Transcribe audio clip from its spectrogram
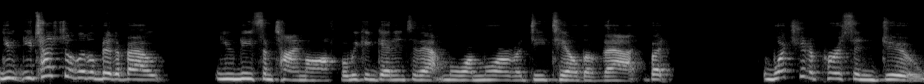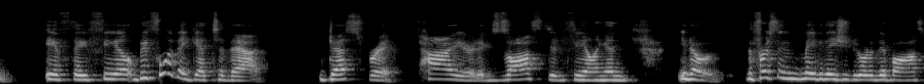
you you touched a little bit about you need some time off, but we can get into that more, more of a detailed of that. But what should a person do if they feel before they get to that desperate, tired, exhausted feeling? And you know, the first thing maybe they should go to their boss.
